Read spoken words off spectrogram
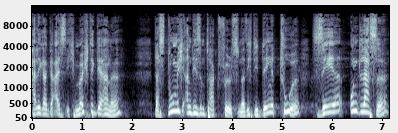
Heiliger Geist, ich möchte gerne, dass du mich an diesem Tag füllst und dass ich die Dinge tue, sehe und lasse,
